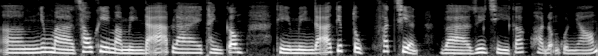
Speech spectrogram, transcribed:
À, nhưng mà sau khi mà mình đã apply thành công thì mình đã tiếp tục phát triển và duy trì các hoạt động của nhóm.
